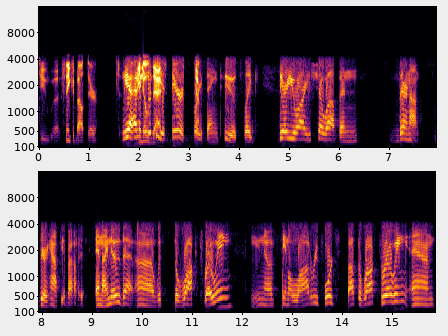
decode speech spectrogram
to uh, think about there. Yeah, and I it know could that, be a territory thing too. It's like there you are, you show up, and they're not very happy about it. And I know that uh, with the rock throwing, you know, I've seen a lot of reports about the rock throwing, and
